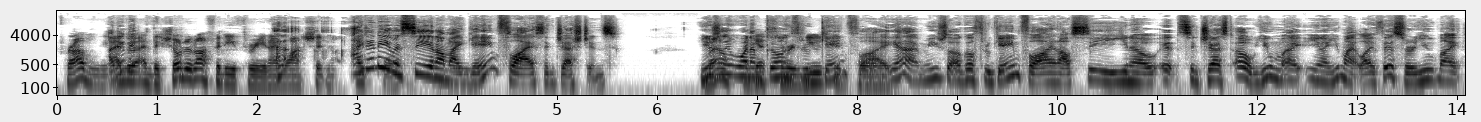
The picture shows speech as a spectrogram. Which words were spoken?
probably. I I they showed it off at E3 and I And I- watched it. and I was didn't even see it on my GameFly suggestions. Usually Well, when I I'm going through GameFly, yeah, I'm usually I'll go through GameFly and I'll see, you know, it suggests, oh, you might, you know, you might like this or you might,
